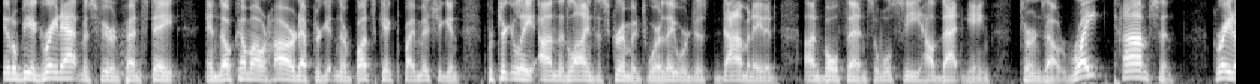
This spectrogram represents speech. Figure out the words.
it'll be a great atmosphere in Penn State and they'll come out hard after getting their butts kicked by Michigan, particularly on the lines of scrimmage where they were just dominated on both ends. So we'll see how that game turns out. Wright Thompson, great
